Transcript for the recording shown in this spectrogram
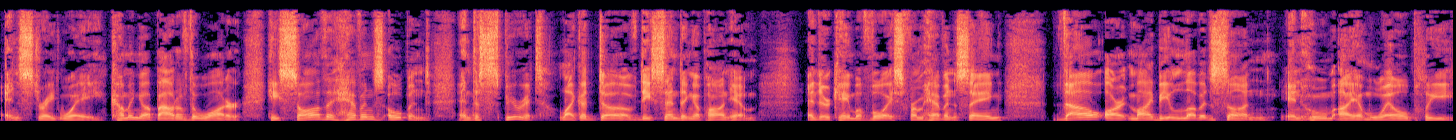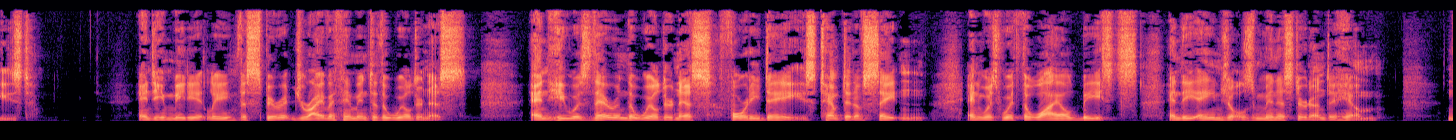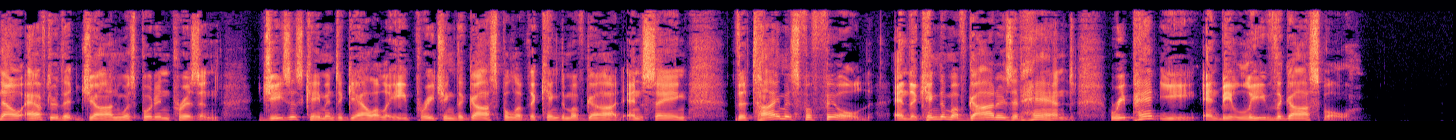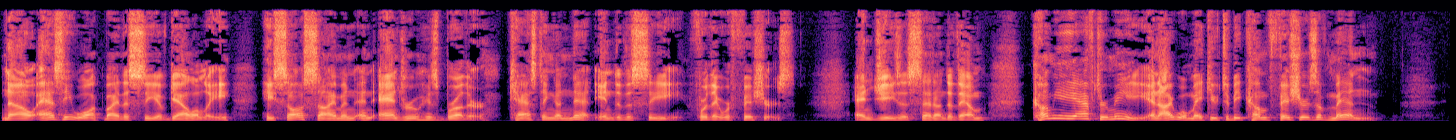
And straightway, coming up out of the water, he saw the heavens opened, and the Spirit like a dove descending upon him. And there came a voice from heaven, saying, Thou art my beloved Son, in whom I am well pleased. And immediately the Spirit driveth him into the wilderness. And he was there in the wilderness forty days, tempted of Satan, and was with the wild beasts, and the angels ministered unto him. Now after that John was put in prison, Jesus came into Galilee, preaching the gospel of the kingdom of God, and saying, The time is fulfilled, and the kingdom of God is at hand. Repent ye, and believe the gospel. Now as he walked by the sea of Galilee, he saw Simon and Andrew his brother casting a net into the sea, for they were fishers. And Jesus said unto them, Come ye after me, and I will make you to become fishers of men.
